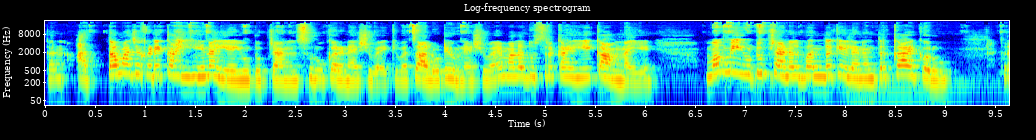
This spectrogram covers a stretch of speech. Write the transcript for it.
कारण आत्ता माझ्याकडे काहीही नाही आहे यूट्यूब चॅनल सुरू करण्याशिवाय किंवा चालू ठेवण्याशिवाय. मला दुसरं काहीही काम नाही आहे मग मी यूट्यूब चॅनल बंद केल्यानंतर काय करू? तर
